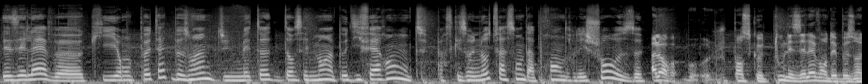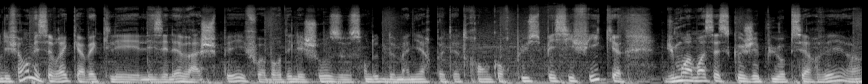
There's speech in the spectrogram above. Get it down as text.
Des élèves euh, qui ont peut-être besoin d'une méthode d'enseignement un peu différente parce qu'ils ont une autre façon d'apprendre les choses. Alors, je pense que tous les élèves ont des besoins différents, mais c'est vrai qu'avec les, les élèves HP, il faut aborder les choses sans doute de manière peut-être encore plus spécifique. Du moins, moi, c'est ce que j'ai pu observer hein,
